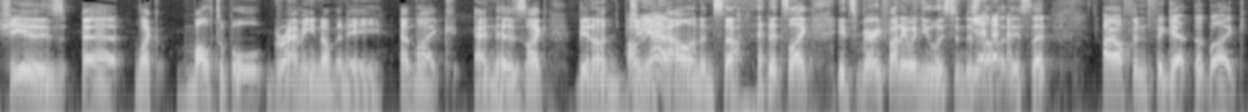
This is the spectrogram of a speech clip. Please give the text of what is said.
she is uh like multiple Grammy nominee and like and has like been on Oh, Jimmy yeah. Fallon and stuff. And it's like it's very funny when you listen to stuff like this that I often forget that like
